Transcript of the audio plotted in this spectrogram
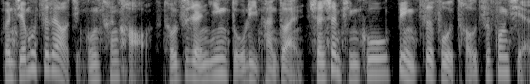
本节目资料仅供参考，投资人应独立判断、审慎评估，并自负投资风险。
